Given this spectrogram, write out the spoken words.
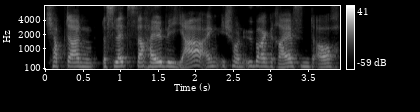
ich habe dann das letzte halbe Jahr eigentlich schon übergreifend auch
